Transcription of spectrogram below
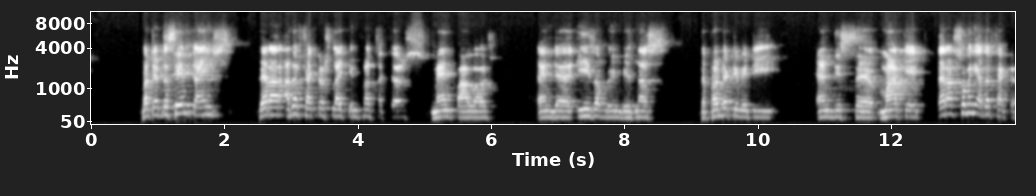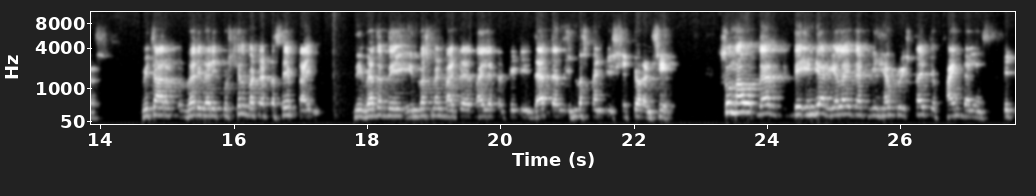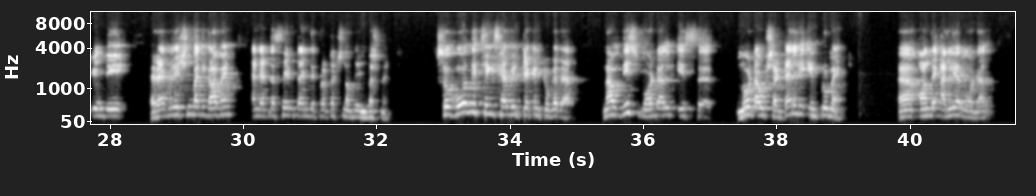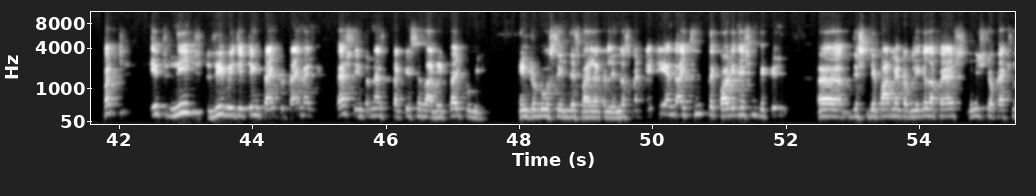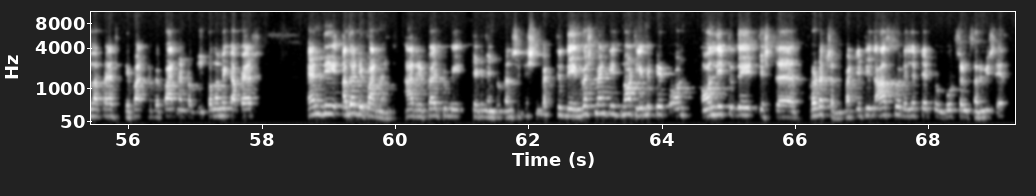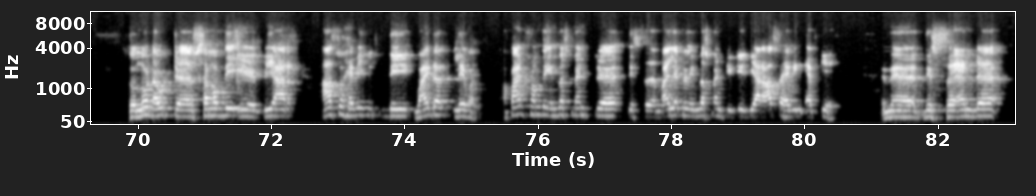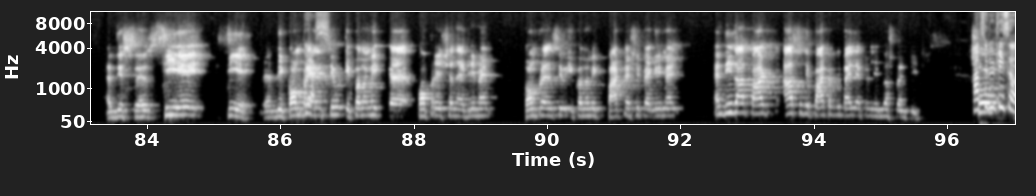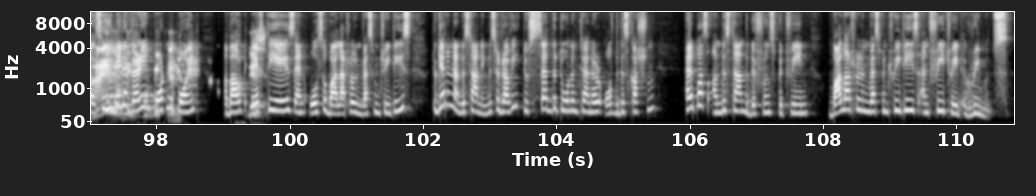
But at the same times, there are other factors like infrastructures, manpower, and uh, ease of doing business, the productivity, and this uh, market. There are so many other factors which are very, very crucial, but at the same time, the whether the investment by bilateral treaty is there, then the investment is secure and safe. So now that the India realized that we have to strike a fine balance between the regulation by the government and at the same time the protection of the investment. So both the things have been taken together. Now this model is uh, no doubt certainly improvement uh, on the earlier model, but it needs revisiting time to time and best internal practices are required to be introduced in this bilateral investment treaty. And I think the coordination between uh, this Department of Legal Affairs, Ministry of External Affairs, Depart Department of Economic Affairs, and the other department are required to be taken into consideration. But the investment is not limited on only to the this, uh, production, but it is also related to goods and services. So no doubt, uh, some of the uh, we are also having the wider level apart from the investment, uh, this uh, bilateral investment treaties, we are also having FTA. Uh, this and this CA, CA, the Comprehensive yes. Economic uh, Cooperation Agreement, Comprehensive Economic Partnership Agreement, and these are part also the part of the bilateral investment treaty. Absolutely, so, sir. So you made a very important point about this, FTAs and also bilateral investment treaties. To get an understanding, Mr. Ravi, to set the tone and tenor of the discussion, help us understand the difference between bilateral investment treaties and free trade agreements.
